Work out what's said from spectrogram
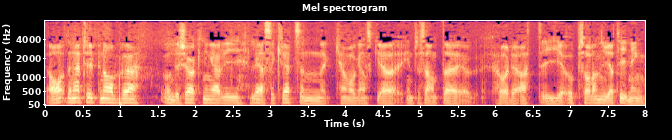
Ja, den här typen av eh, undersökningar i läsekretsen kan vara ganska intressanta. Jag hörde att i Uppsala Nya Tidning,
